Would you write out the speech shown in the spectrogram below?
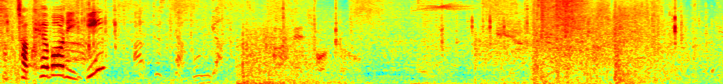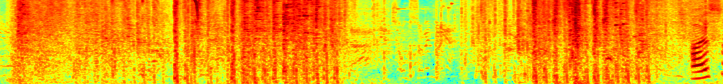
도착해버리기? 나이스.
